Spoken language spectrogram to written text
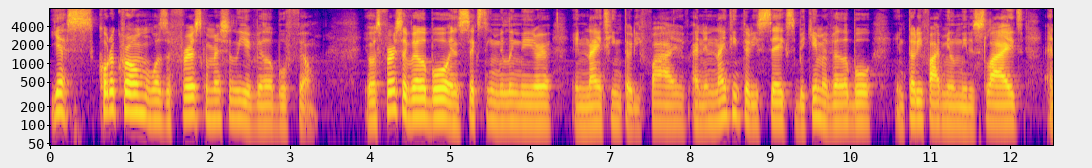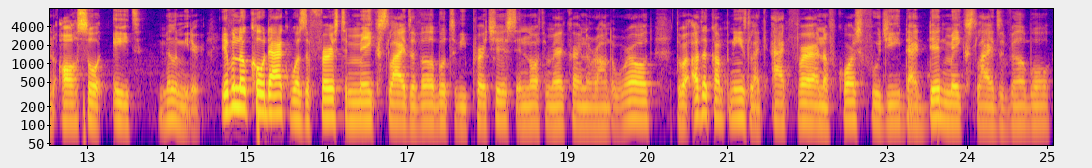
Yes, Kodachrome was the first commercially available film. It was first available in 16 millimeter in 1935, and in 1936 it became available in 35 millimeter slides and also 8 millimeter. Even though Kodak was the first to make slides available to be purchased in North America and around the world, there were other companies like Agfa and of course Fuji that did make slides available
